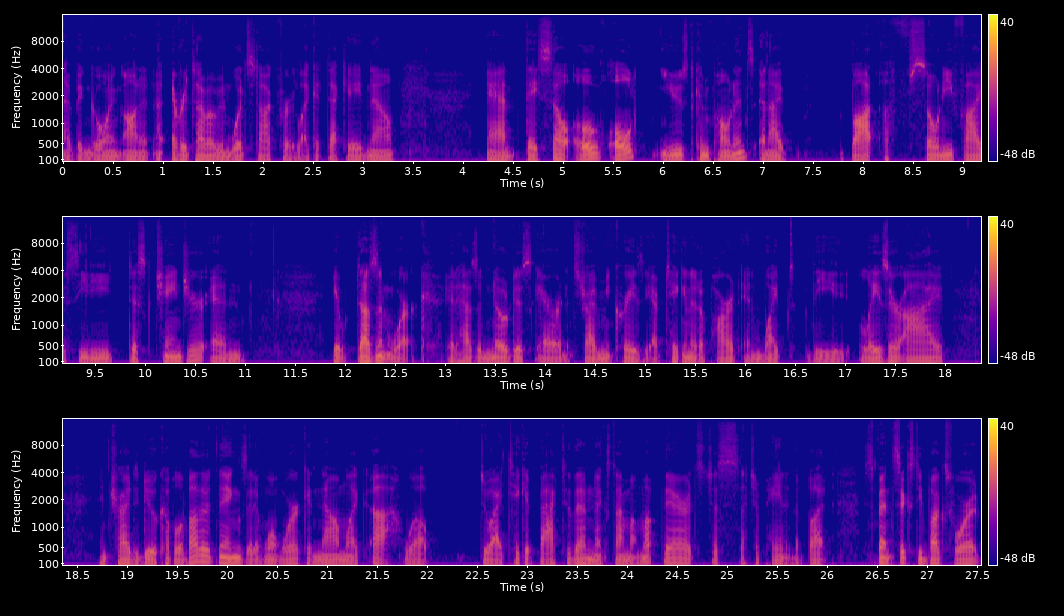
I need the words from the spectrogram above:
I've been going on it every time I'm in Woodstock for like a decade now, and they sell old, old used components. And I bought a Sony 5 CD disc changer, and it doesn't work. It has a no disc error, and it's driving me crazy. I've taken it apart and wiped the laser eye, and tried to do a couple of other things, and it won't work. And now I'm like, ah, well do I take it back to them next time I'm up there? It's just such a pain in the butt. Spent 60 bucks for it,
